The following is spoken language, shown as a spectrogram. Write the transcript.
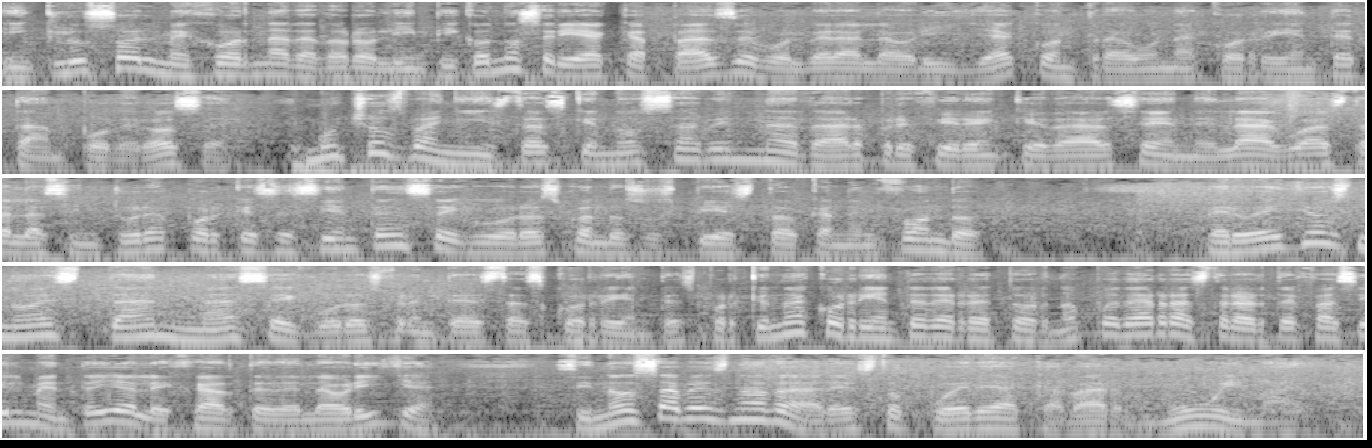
Incluso el mejor nadador olímpico no sería capaz de volver a la orilla contra una corriente tan poderosa. Muchos bañistas que no saben nadar prefieren quedarse en el agua hasta la cintura porque se sienten seguros cuando sus pies tocan el fondo. Pero ellos no están más seguros frente a estas corrientes porque una corriente de retorno puede arrastrarte fácilmente y alejarte de la orilla. Si no sabes nadar, esto puede acabar muy mal.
